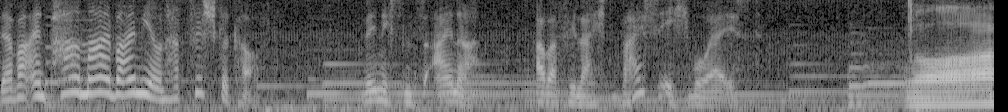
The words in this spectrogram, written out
Der war ein paar Mal bei mir und hat Fisch gekauft. Wenigstens einer. Aber vielleicht weiß ich, wo er ist. Oh,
